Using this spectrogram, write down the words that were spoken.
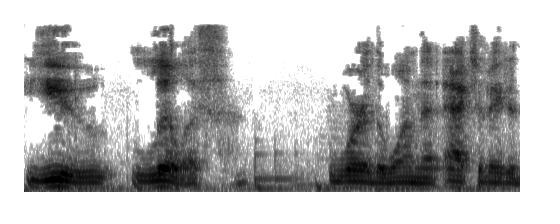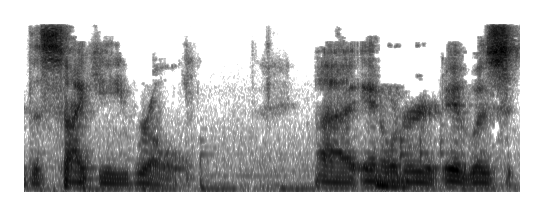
you, Lilith, were the one that activated the psyche roll. Uh, in Hmm. order, it was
